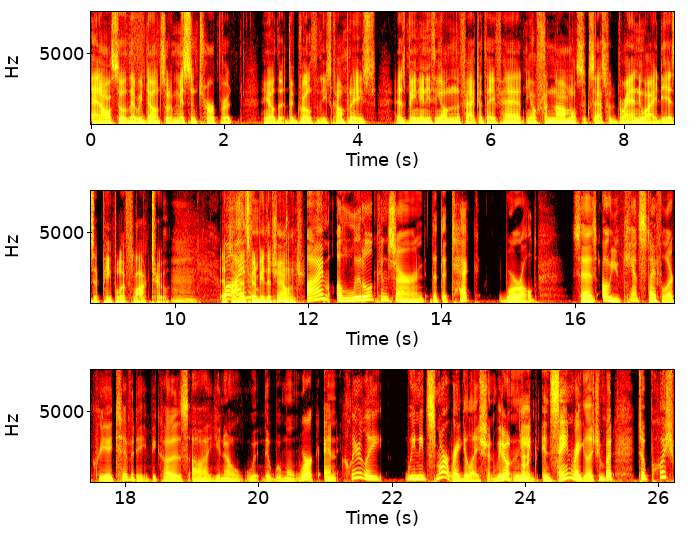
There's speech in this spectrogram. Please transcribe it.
and also that we don't sort of misinterpret you know the, the growth of these companies as being anything other than the fact that they've had you know phenomenal success with brand new ideas that people have flocked to. Mm. And well, so that's going to be the challenge. I'm a little concerned that the tech world says, "Oh, you can't stifle our creativity because uh, you know it won't work." And clearly, we need smart regulation. We don't need insane regulation, but to push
